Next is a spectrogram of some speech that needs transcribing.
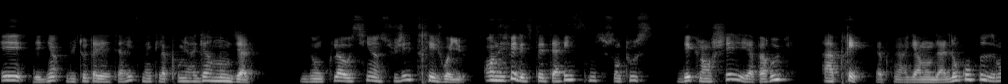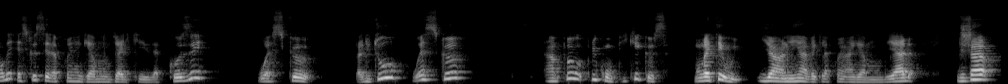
et des liens du totalitarisme avec la Première Guerre mondiale. Donc là aussi un sujet très joyeux. En effet, les totalitarismes se sont tous déclenchés et apparus après la Première Guerre mondiale. Donc on peut se demander, est-ce que c'est la Première Guerre mondiale qui les a causés Ou est-ce que, pas du tout, ou est-ce que c'est un peu plus compliqué que ça? En réalité, oui, il y a un lien avec la Première Guerre mondiale. Déjà,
